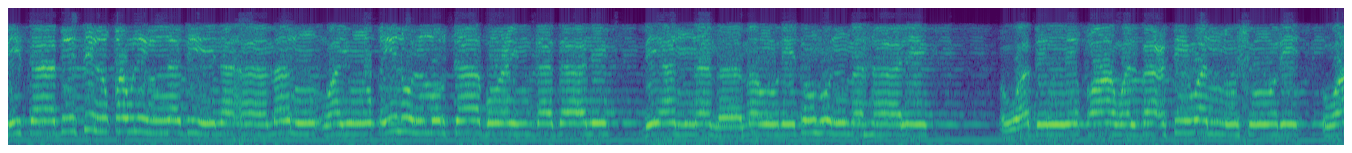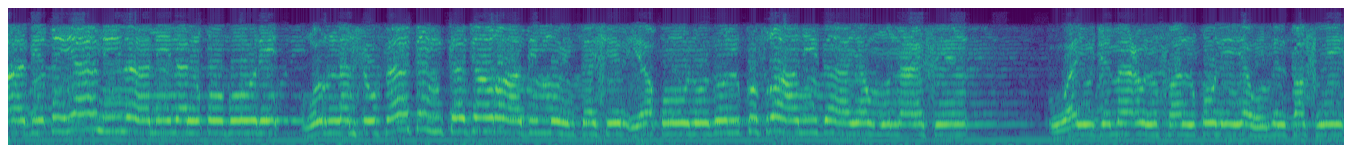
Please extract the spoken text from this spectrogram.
بثابت القول الذين آمنوا ويوقن المرتاب عند ذلك بأن ما مورده المهالك. وباللقاء والبعث والنشور وبقيامنا من القبور غرلا حفاة كجراد منتشر يقول ذو الكفران ذا يوم عسير. ويجمع الخلق ليوم الفصل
